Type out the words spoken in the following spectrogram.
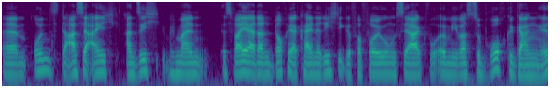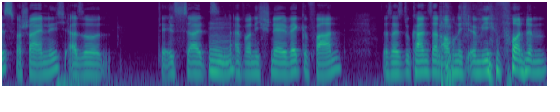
Ähm, und da ist ja eigentlich an sich, ich meine, es war ja dann doch ja keine richtige Verfolgungsjagd, wo irgendwie was zu Bruch gegangen ist, wahrscheinlich. Also der ist halt Mhm. einfach nicht schnell weggefahren. Das heißt, du kannst dann auch nicht irgendwie von einem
